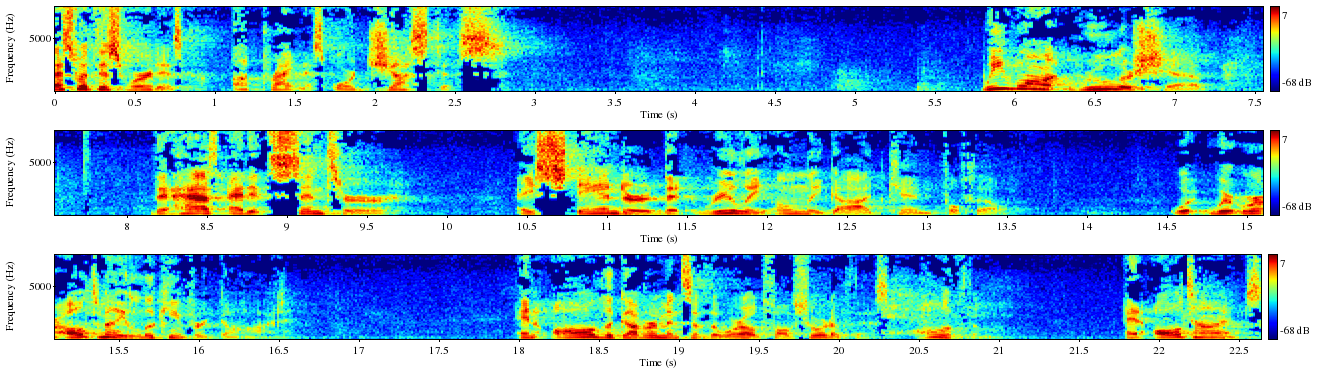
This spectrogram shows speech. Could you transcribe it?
That's what this word is uprightness or justice. We want rulership that has at its center a standard that really only God can fulfill. We're ultimately looking for God. And all the governments of the world fall short of this, all of them at all times.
